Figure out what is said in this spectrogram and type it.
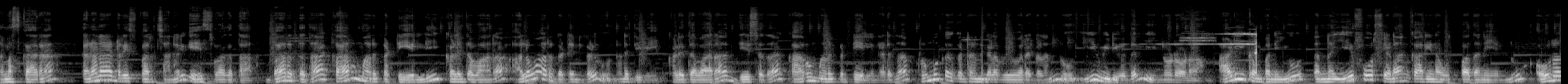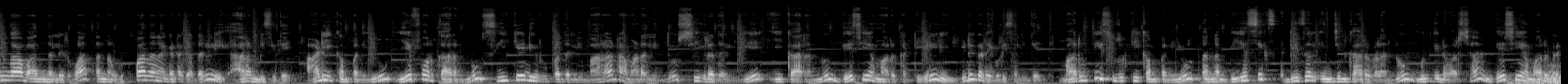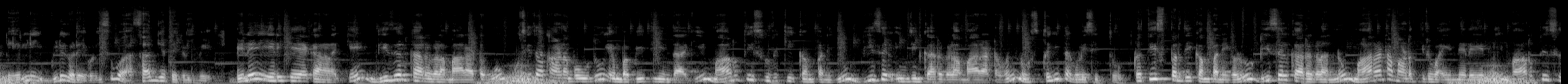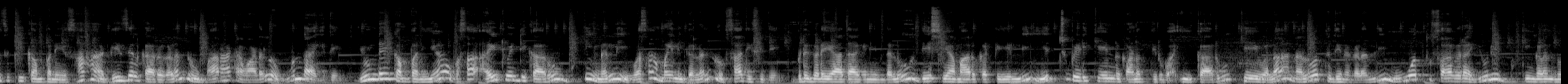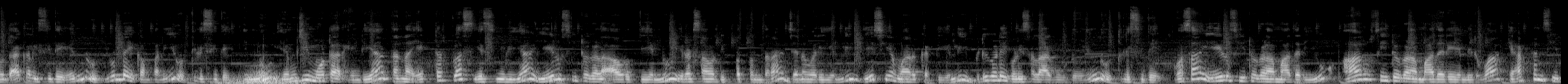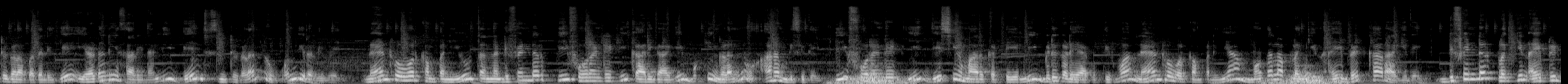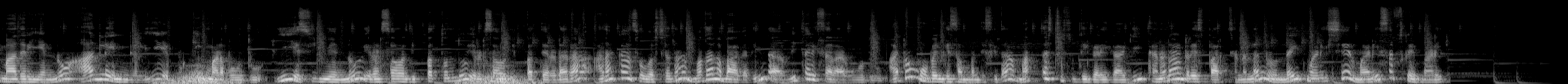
ನಮಸ್ಕಾರ Kannada dries park ಚಾನೆಲ್ಗೆ ಸ್ವಾಗತ. ಭಾರತದ ಕಾರು ಮಾರುಕಟ್ಟೆಯಲ್ಲಿ ಕಳೆದ ವಾರ ಹಲವಾರು ಘಟನೆಗಳು ನಡೆದಿವೆ. ಕಳೆದ ವಾರ ದೇಶದ ಕಾರು ಮಾರುಕಟ್ಟೆಯಲ್ಲಿ ನಡೆದ ಪ್ರಮುಖ ಘಟನೆಗಳ ವಿವರಗಳನ್ನು ಈ ವಿಡಿಯೋದಲ್ಲಿ ನೋಡೋಣ. ಆಡಿ ಕಂಪನಿಯು ತನ್ನ ಎ ಫೋರ್ ಸೆಡಾನ್ ಕಾರಿನ ಉತ್ಪಾದನೆಯನ್ನು ಔರಂಗಾಬಾದ್ನಲ್ಲಿರುವ ತನ್ನ ಉತ್ಪಾದನಾ ಘಟಕದಲ್ಲಿ ಆರಂಭಿಸಿದೆ. ಆಡಿ ಕಂಪನಿಯು ಎ ಫೋರ್ ಕಾರನ್ನು ಸಿಕೆಡಿ ರೂಪದಲ್ಲಿ ಮಾರಾಟ ಮಾಡಲಿದ್ದು ಶೀಘ್ರದಲ್ಲಿಯೇ ಈ ಕಾರನ್ನು ದೇಶೀಯ ಮಾರುಕಟ್ಟೆಯಲ್ಲಿ ಬಿಡುಗಡೆಗೊಳಿಸಲಿದೆ. ಮಾರುತಿ ಸುಜುಕಿ ಕಂಪನಿಯು ತನ್ನ ಬಿಎಸ್ಎಕ್ಸ್ ಡೀಸೆಲ್ ಇಂಜಿನ್ ಕಾರುಗಳನ್ನು ಮುಂದಿನ ವರ್ಷ ದೇಶೀಯ ಮಾರುಕಟ್ಟೆಯಲ್ಲಿ ಬಿಡುಗಡೆಗೊಳಿಸುವ ಸಾಧ್ಯತೆಗಳಿವೆ. ಬೆಲೆ ಏರಿಕೆಯ ಕಾರಣಕ್ಕೆ ಡೀಸೆಲ್ ಕಾರುಗಳ ಮಾರಾಟವು ಕುಸಿತ ಕಾಣಬಹುದು ಎಂಬ ಭೀತಿಯಿಂದಾಗಿ ಮಾರುತಿ ಸುಜುಕಿ ಕಂಪನಿಯು ಡೀಸೆಲ್ ಇಂಜಿನ್ ಕಾರುಗಳ ಮಾರಾಟವನ್ನು ಸ್ಥಗಿತಗೊಳಿಸಿತ್ತು. ಪ್ರತಿಸ್ಪರ್ಧಿ ಕಂಪನಿಗಳು ಡೀಸೆಲ್ ಕಾರುಗಳನ್ನು ಮಾರಾಟ ಮಾಡುತ್ತಿರುವ ಹಿನ್ನೆಲೆಯಲ್ಲಿ ಮಾರುತಿ ಸುಜುಕಿ ಕಂಪನಿಯು ಸಹ ಡೀಸೆಲ್ ಕಾರುಗಳನ್ನು ಮಾರಾಟ ಮಾಡಲು ಮುಂದಾಗಿದೆ. ಯುಂಡೆ ಕಂಪನಿಯ ಹೊಸ ಐ ಟ್ವೆಂಟಿ ಕಾರು ಬುಕ್ಕಿಂಗ್ನಲ್ಲಿ ಹೊಸ ಮೈಲಿಗಳನ್ನು ಸಾಧಿಸಿದೆ. ಬಿಡುಗಡೆಯಾದಾಗಿನಿಂದಲೂ ದೇಶೀಯ ಮಾರುಕಟ್ಟೆಯಲ್ಲಿ ಹೆಚ್ಚು ಬೇಡಿಕೆಯನ್ನು ಕಾಣುತ್ತಿರುವ ಈ ಕಾರು ಕೇವಲ ನಲವತ್ತು ದಿನಗಳಲ್ಲಿ ಮೂವತ್ತು ಸಾವಿರ ಯೂನಿಟ್ ಬುಕ್ಕಿಂಗ್ಗಳನ್ನು ದಾಖಲಿಸಿದೆ ಎಂದು ಯುಂಡೈ ಕಂಪನಿಯು ತಿಳಿಸಿದೆ. ಇನ್ನು ಎಂಜಿ ಮೋಟಾರ್ ಇಂಡಿಯಾ ತನ್ನ ಎಕ್ಟರ್ ಪ್ಲಸ್ ಎಸ್ಯುವಿಯ ಏಳು ಸೀಟುಗಳ ಆವೃತ್ತಿಯನ್ನು ಎರಡ್ ಸಾವಿರದ ಇಪ್ಪತ್ತೊಂದರ ಜನವರಿಯಲ್ಲಿ ದೇಶೀಯ ಮಾರುಕಟ್ಟೆಯಲ್ಲಿ ಬಿಡುಗಡೆಗೊಳಿಸಲಾಗುವುದು ಎಂದು ತಿಳಿಸಿದೆ. ಹೊಸ ಏಳು ಸೀಟುಗಳ ಮಾದರಿಯು ಆರು ಸೀಟುಗಳ ಮಾದರಿಯಲ್ಲಿರುವ ಕ್ಯಾಪ್ಟನ್ ಸೀಟುಗಳ ಬದಲಿಗೆ ಎರಡನೇ ಸಾಲಿನಲ್ಲಿ ಬೆಂಚ್ ಸೀಟುಗಳನ್ನು ಹೊಂದಿರಲಿವೆ. ಲ್ಯಾಂಡ್ ರೋವರ್ ಕಂಪನಿಯು ತನ್ನ Defender P four hundred e ಕಾರಿಗಾಗಿ ಬುಕ್ಕಿಂಗ್ಗಳನ್ನು ಆರಂಭಿಸಿದೆ. ಪಿ ಫೋರ್ ಹಂಡ್ರೆಡ್ ಇ ದೇಶೀಯ ಮಾರುಕಟ್ಟೆಯಲ್ಲಿ ಬಿಡುಗಡೆಯಾಗುತ್ತಿರುವ ಲ್ಯಾಂಡ್ ರೋವರ್ ಕಂಪನಿಯ ಮೊದಲ ಪ್ಲಗ್ ಇನ್ ಹೈಬ್ರಿಡ್ ಕಾರ್ ಆಗಿದೆ. ಡಿಫೆಂಡರ್ ಪ್ಲಗ್ ಇನ್ ಹೈಬ್ರಿಡ್ ಮಾದರಿಯನ್ನು ಆನ್ಲೈನ್ನಲ್ಲಿಯೇ ಬುಕ್ಕಿಂಗ್ ಮಾಡಬಹುದು. ಈ ಎಸ್ಯುವಿಯನ್ನು ಎರಡ್ ಸಾವಿರದ ಇಪ್ಪತ್ತೊಂದು, ಎರಡ್ ಸಾವಿರದ ಇಪ್ಪತ್ತೆರಡರ ಹಣಕಾಸು ವರ್ಷದ ಮೊದಲ ಭಾಗದಿಂದ ವಿತರಿಸಲಾಗುವುದು. ಆಟೋಮೊಬೈಲ್ಗೆ ಸಂಬಂಧಿಸಿದ ಮತ್ತಷ್ಟು ಸುದ್ದಿಗಳಿಗಾಗಿ ಕನ್ನಡ ಡ್ರೆಸ್ ಪಾರ್ಕ್ ಚಾನಲ್ ಅನ್ನು ಲೈಕ್ ಮಾಡಿ ಶೇರ್ ಮಾಡಿ ಸಬ್ಸ್ಕ್ರೈಬ್ ಮಾಡಿ.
